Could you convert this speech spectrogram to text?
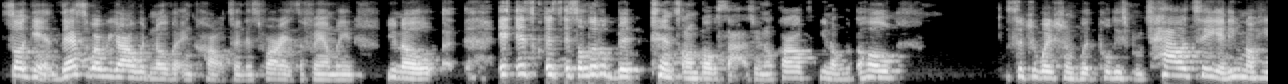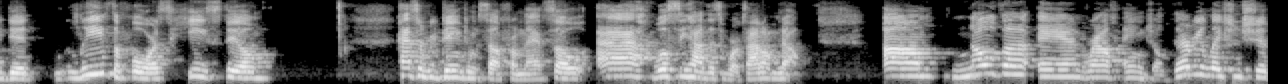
So again, that's where we are with Nova and Carlton as far as the family. You know, it, it's it's it's a little bit tense on both sides. You know, Carl, you know, with the whole situation with police brutality, and even though he did leave the force, he still hasn't redeemed himself from that. So ah, we'll see how this works. I don't know. Um, Nova and Ralph Angel, their relationship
